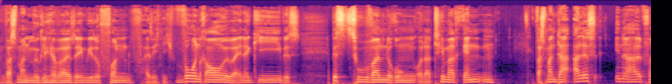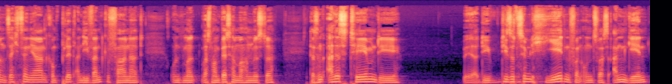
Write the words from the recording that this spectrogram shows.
was man möglicherweise irgendwie so von, weiß ich nicht, Wohnraum über Energie bis, bis Zuwanderung oder Thema Renten, was man da alles innerhalb von 16 Jahren komplett an die Wand gefahren hat und man, was man besser machen müsste. Das sind alles Themen, die ja, die, die so ziemlich jeden von uns was angehen.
